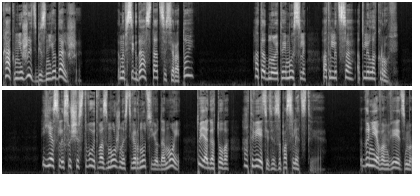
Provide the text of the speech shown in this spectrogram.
Как мне жить без нее дальше? Навсегда остаться сиротой? От одной этой мысли от лица отлила кровь. Если существует возможность вернуть ее домой, то я готова ответить за последствия. Гневом ведьм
